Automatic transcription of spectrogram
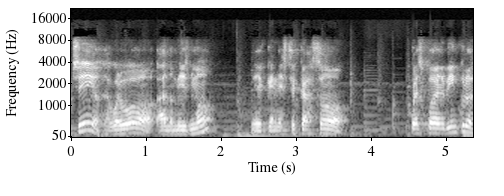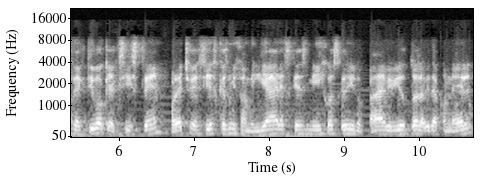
Sí, o sea, vuelvo a lo mismo de que en este caso, pues por el vínculo afectivo que existe, por el hecho de decir es que es mi familiar, es que es mi hijo, es que es mi papá, he vivido toda la vida con él,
